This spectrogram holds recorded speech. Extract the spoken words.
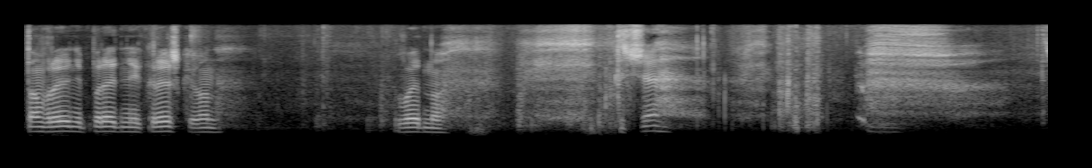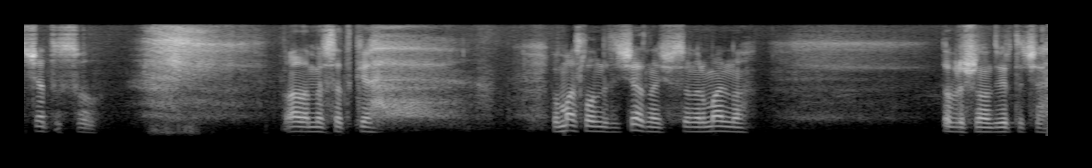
там в районі передньої кришки вон видно тече. Тече тут сол. Але ми все-таки в масло не тече, значить все нормально. Добре, що на двір тече.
